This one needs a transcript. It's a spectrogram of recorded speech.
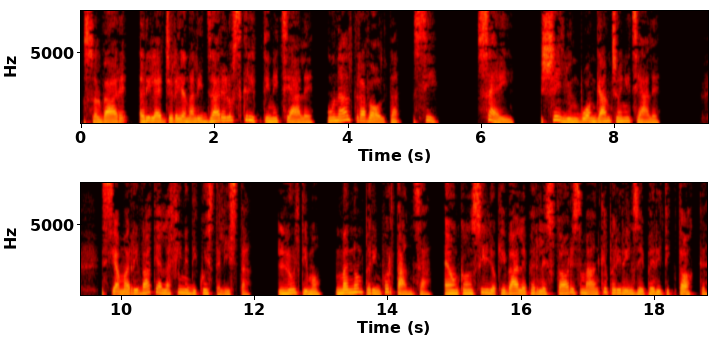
salvare, rileggere e analizzare lo script iniziale, un'altra volta, sì. 6. Scegli un buon gancio iniziale. Siamo arrivati alla fine di questa lista. L'ultimo, ma non per importanza, è un consiglio che vale per le stories ma anche per i reels e per i TikTok.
